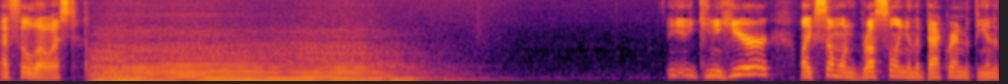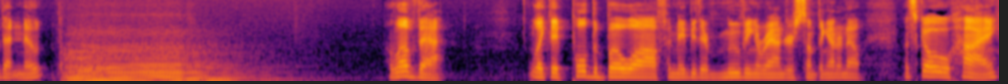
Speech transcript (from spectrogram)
That's the lowest. Can you hear like someone rustling in the background at the end of that note? I love that. Like they've pulled the bow off and maybe they're moving around or something. I don't know. Let's go high.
